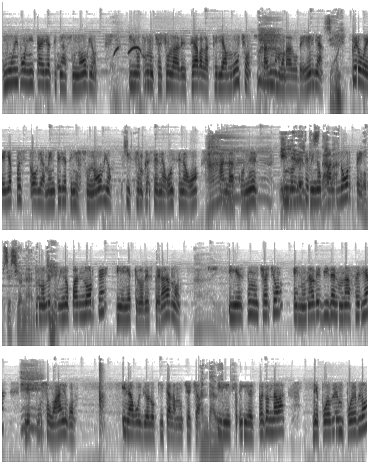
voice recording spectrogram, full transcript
muy bonita, ella tenía a su novio. Y otro muchacho la deseaba, la quería mucho, estaba enamorado de ella. Pero ella, pues, obviamente, ella tenía su novio y siempre se negó y se negó a andar con él. Su Él novio se vino para el norte. obsesionado. Su novio se vino para el norte y ella quedó de esperarlo. Y este muchacho, en una bebida, en una feria, le puso algo. Y la volvió loquita la muchacha. Y, y después andaba de pueblo en pueblo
